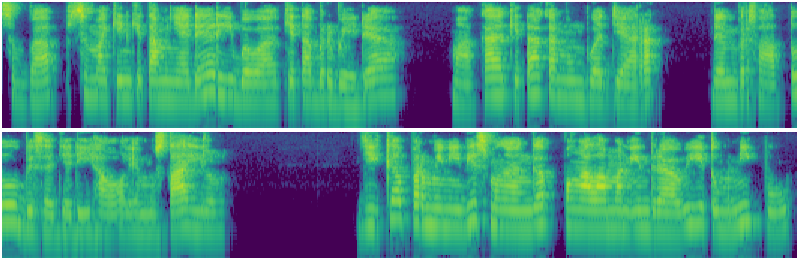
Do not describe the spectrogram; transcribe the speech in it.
Sebab semakin kita menyadari bahwa kita berbeda, maka kita akan membuat jarak dan bersatu bisa jadi hal yang mustahil. Jika Parmenides menganggap pengalaman indrawi itu menipu,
